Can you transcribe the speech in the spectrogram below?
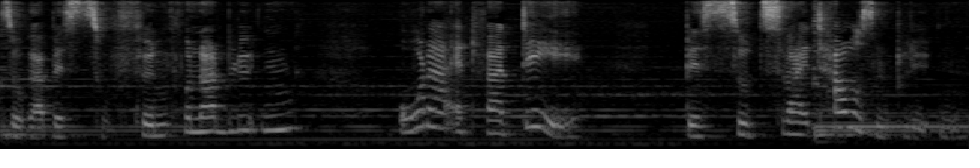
sogar bis zu 500 Blüten oder etwa D bis zu 2000 Blüten?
